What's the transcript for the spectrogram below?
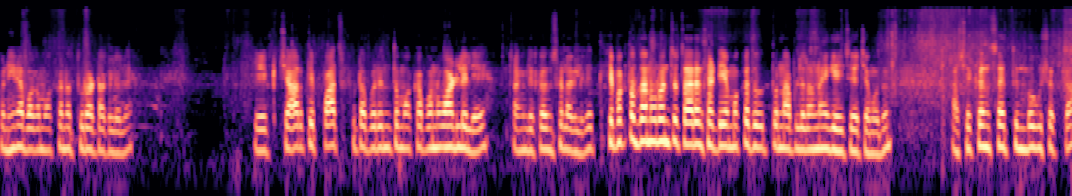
पण हिनं बघा मकानं तुरा टाकलेला आहे. एक चार ते पाच फुटापर्यंत मका पण वाढलेले आहे. चांगले कंस लागलेले आहेत. हे फक्त जनावरांच्या चाऱ्यासाठी आहे मकाचं उत्पन्न आपल्याला नाही घ्यायचं याच्यामधून. असे कंस आहेत तुम्ही बघू शकता.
